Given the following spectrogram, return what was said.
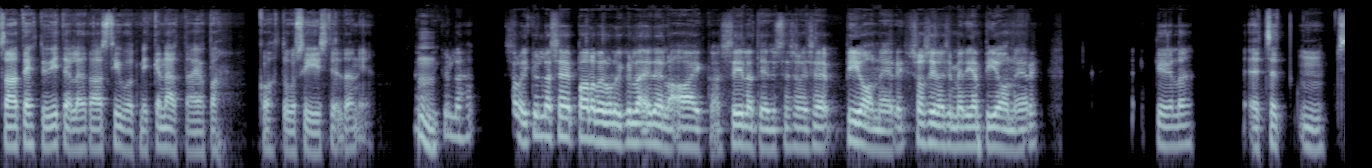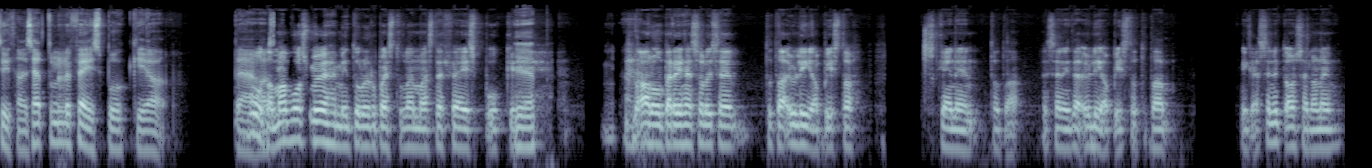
saa tehty itselleen taas sivut, mitkä näyttää jopa kohtuu siistiltä, niin Mm. kyllä, se oli kyllä se palvelu oli kyllä edellä aikaa. Sillä tietysti se oli se pioneeri, sosiaalisen median pioneeri. Kyllä. Et se, mm, siitähän sieltä tuli Facebook ja tää Muutama vuosi myöhemmin tuli, rupesi tulemaan sitten Facebook. Jep. Alun perin se oli se tota, yliopisto skenen, tota, se niitä yliopisto, tota, mikä se nyt on sellainen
